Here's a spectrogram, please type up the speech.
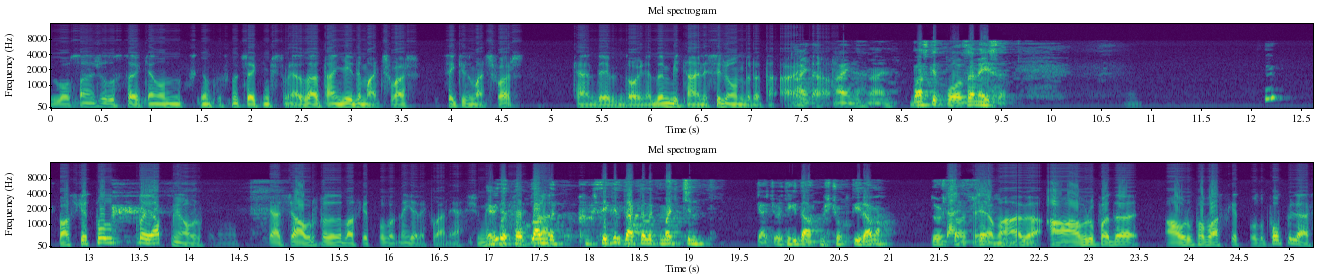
Los Angeles'tayken onun sıkıntısını çekmiştim. Ya zaten 7 maç var. 8 maç var. Kendi evimde oynadım. Bir tanesi Londra'da. Aynen, aynen, aynen. Basketbol olsa neyse. Basketbol da yapmıyor Avrupa. Gerçi Avrupa'da da basketbola ne gerek var ya. Şimdi evet de toplamda 48 dakikalık maç için gerçi öteki de 60 çok değil ama 4 yani saat şey ama abi Avrupa'da Avrupa basketbolu popüler.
